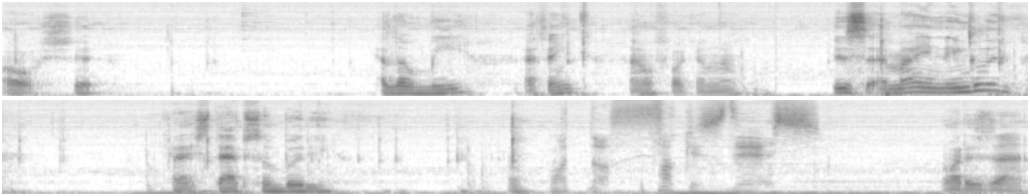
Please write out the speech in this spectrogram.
Oh, shit. Hello, me, I think. I don't fucking know. Is, am I in England? Can I stab somebody? What the fuck is this? What is that?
